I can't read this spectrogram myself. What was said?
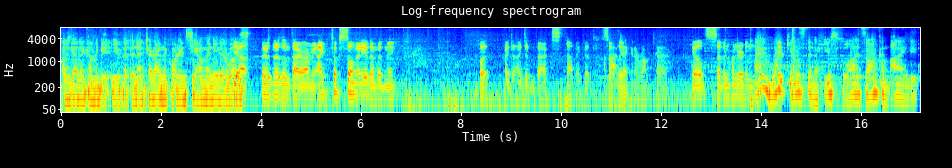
I was gonna come and get you, but then I turned around the corner and see how many there was. Yeah, there's there's an entire army. I took so many of them with me, but I did in fact not make it. I might have Sadly, taken a wrong turn. killed 700 and I have more fifty- kills than a few squads all combined, dude.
